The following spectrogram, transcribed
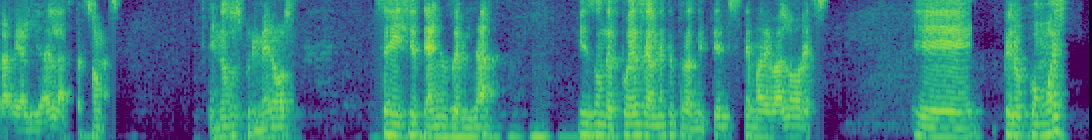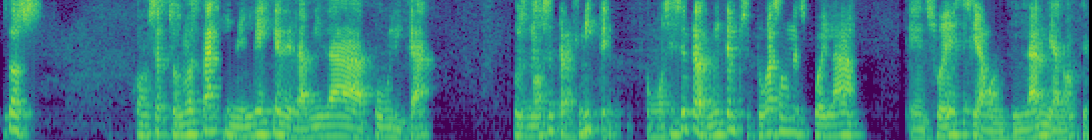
la realidad de las personas. En esos primeros 6, 7 años de vida, es donde puedes realmente transmitir el sistema de valores. Eh, pero como estos conceptos no están en el eje de la vida pública, pues no se transmiten. Como si se transmiten, pues si tú vas a una escuela en Suecia o en Finlandia, ¿no? Que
